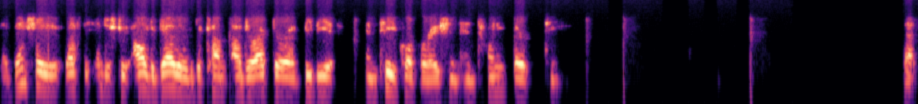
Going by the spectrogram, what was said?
eventually left the industry altogether to become a director of BB&T Corporation in 2013. That's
